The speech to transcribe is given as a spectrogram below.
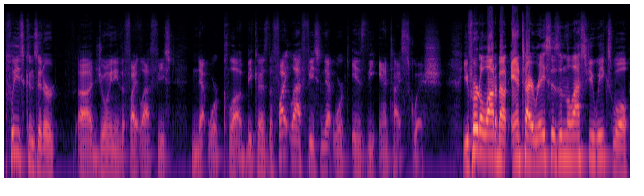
please consider uh, joining the Fight Laugh Feast Network Club because the Fight Laugh Feast Network is the anti squish. You've heard a lot about anti racism the last few weeks. Well,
